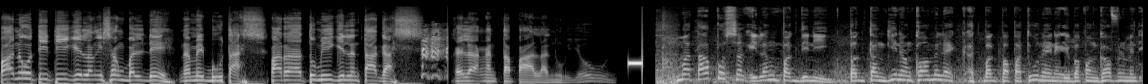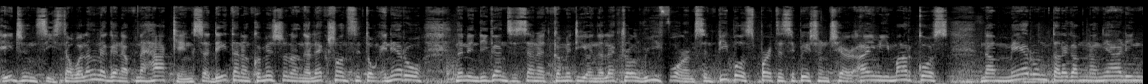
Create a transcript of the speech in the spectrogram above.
Paano titigil ang isang balde na may butas para tumigil ng tagas? Kailangan tapalan ho yun. Matapos ang ilang pagdinig, pagtanggi ng COMELEC at pagpapatunay ng iba pang government agencies na walang naganap na hacking sa data ng Commission on Elections nitong Enero, nanindigan sa Senate Committee on Electoral Reforms and People's Participation Chair Amy Marcos na meron talagang nangyaring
